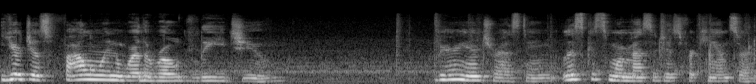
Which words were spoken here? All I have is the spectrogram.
you're just following where the road leads you. Very interesting. Let's get some more messages for Cancer.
